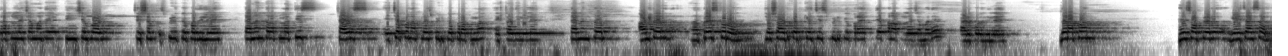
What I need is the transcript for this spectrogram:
तर आपल्याला याच्यामध्ये तीनशे वर्ड शब्द स्पीड पेपर दिलेले आहेत. त्यानंतर आपल्याला तीस चाळीस याचे पण आपले स्पीड पेपर आपल्याला एक्स्ट्रा दिलेले आहेत. त्यानंतर अल्टर प्रेस करून जे शॉर्टकट केचे स्पीड पेपर आहेत ते पण आपल्याला याच्यामध्ये ऍड करून दिले आहेत. जर आपण हे सॉफ्टवेअर घ्यायचं असेल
